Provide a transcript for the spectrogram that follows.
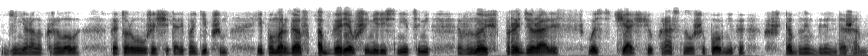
генерала Крылова, которого уже считали погибшим, и, поморгав обгоревшими ресницами, вновь продирались сквозь чащу красного шиповника к штабным блиндажам.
